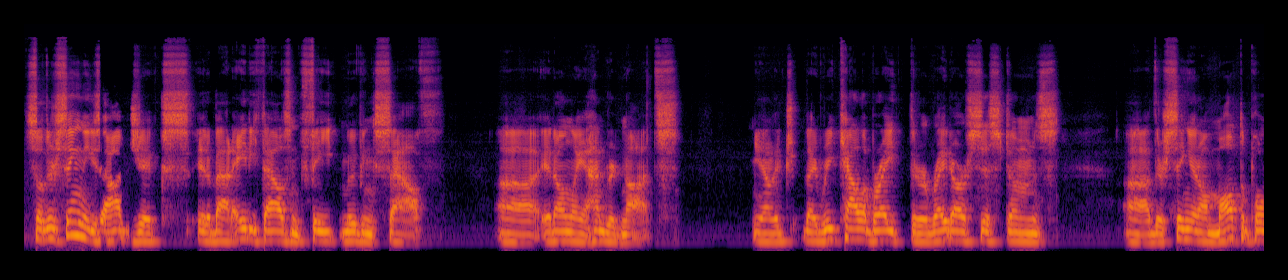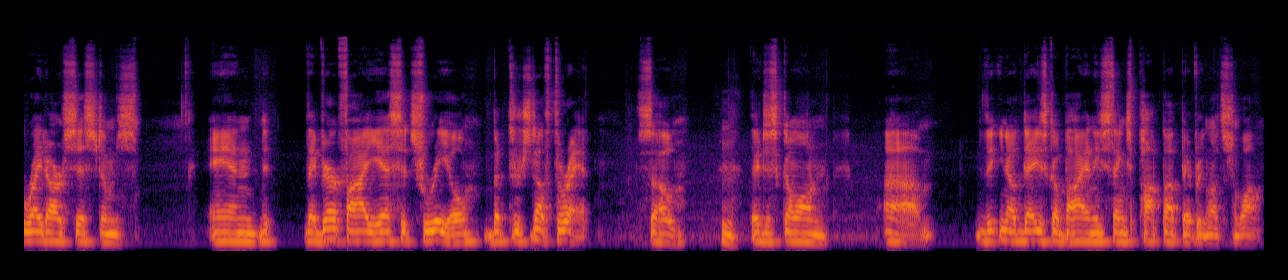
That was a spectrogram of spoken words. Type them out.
So they're seeing these objects at about 80,000 feet moving south uh, at only 100 knots. You know, they, they recalibrate their radar systems. Uh, they're seeing it on multiple radar systems and they verify yes it's real but there's no threat so hmm. they just go on um, the, you know days go by and these things pop up every once in a while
